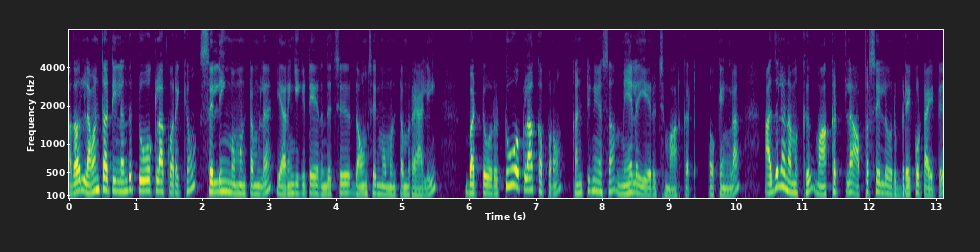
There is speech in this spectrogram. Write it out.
அதாவது லெவன் தேர்ட்டிலேருந்து டூ ஓ கிளாக் வரைக்கும் செல்லிங் மொமெண்டமில் இறங்கிக்கிட்டே இருந்துச்சு. Down side momentum rally but ஒரு டூ ஓ கிளாக் அப்புறம் கண்டினியூஸாக மேலே ஏறுச்சு மார்க்கெட் ஓகேங்களா அதில் நமக்கு மார்க்கெட்டில் அப்பர் சைடில் ஒரு பிரேக் அவுட் ஆகிட்டு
